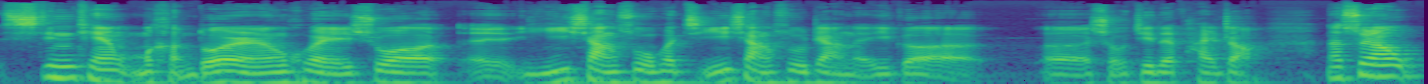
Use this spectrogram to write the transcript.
今天我们很多人会说，呃，一亿像素或几亿像素这样的一个呃手机的拍照，那虽然。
